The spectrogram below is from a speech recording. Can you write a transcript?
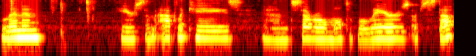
linen. Here's some appliques and several multiple layers of stuff.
